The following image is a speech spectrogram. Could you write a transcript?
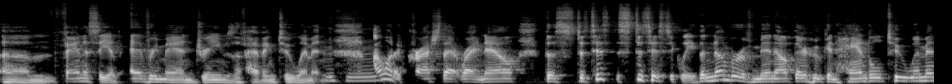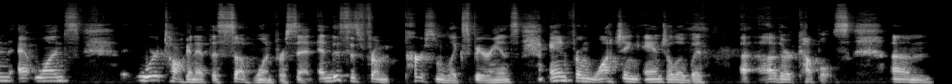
um, fantasy of every man dreams of having two women. Mm-hmm. I want to crash that right now. The statist- statistically, the number of men out there who can handle two women at once, we're talking at the sub one percent. And this is from personal experience and from watching Angela with uh, other couples. Um,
